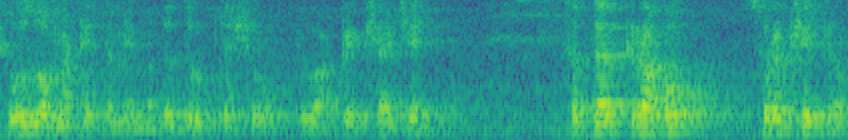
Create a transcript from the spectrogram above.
શોધવા માટે તમે મદદરૂપ થશો એવા અપેક્ષા છે સતર્ક રહો સુરક્ષિત રહો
